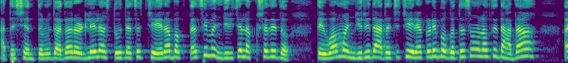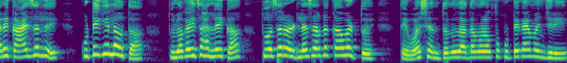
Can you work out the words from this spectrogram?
आता शंतनू दादा रडलेला असतो त्याचा चेहरा बघताच हे मंजिरीच्या लक्षात येतं. तेव्हा मंजिरी दादाच्या चेहऱ्याकडे बघतच म्हणू लागते दादा अरे काय झालंय? कुठे गेला होता? तुला काही झालंय का? तू असं रडल्यासारखं का वाटतोय? तेव्हा शंतनू दादा म्हणू लागतो कुठे काय मंजिरी?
